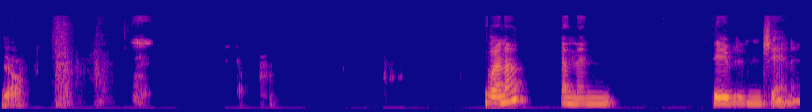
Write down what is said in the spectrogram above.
Yeah. Lena, and then David and Janet.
